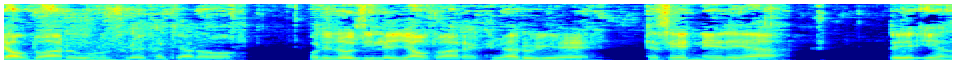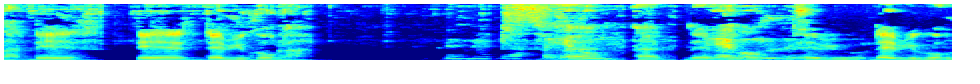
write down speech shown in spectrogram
ရောက်သွားတော့လို့ဆိုတဲ့အခါကျတော့ဘုရင်တို့စီလည်းရောက်သွားတယ်ခင်ဗျားတို့ရဲ့30နယ်တဲ့ကတဲအင်းလားတဲတဲတဲပြူခုံးလား ဆေးရုံအဲတဲပြူတဲပြူတဲပြူခုံး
